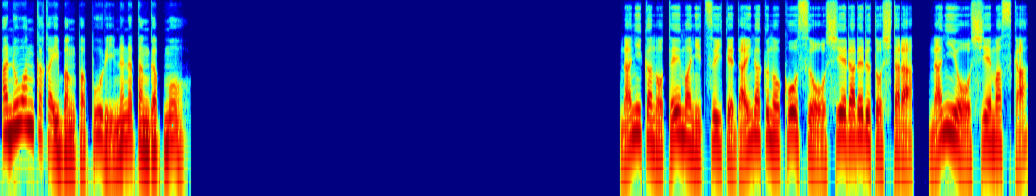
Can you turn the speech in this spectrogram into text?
Ano ang kakaibang papuri na natanggap mo? 何かのテーマについて大学のコースを教えられるとしたら、何を教えますか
